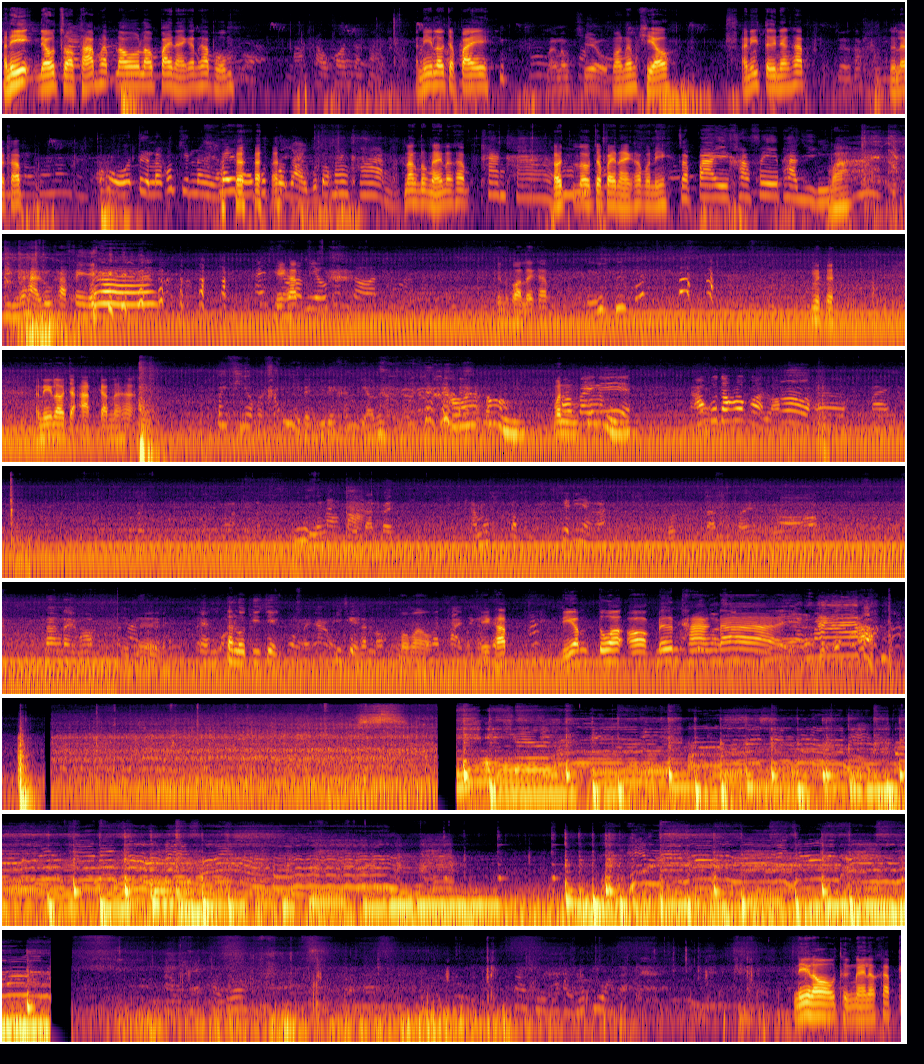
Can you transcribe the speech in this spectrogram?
อันนี้เดี๋ยวสอบถามครับเราเราไปไหนกันครับผมอันนี้เราจะไปบางน้ำเคี้ยววังน้ำเขียว อันนี้ตื่นยังครับตื่นแล้วครับ โอ้โห ตื่นแล้วก็กินเลยอะไม่รู้กูตัวใหญ่กูต้องนั่งข้าง นั่งตรงไหนนะครับ ข้างข้างเราเราจะไปไหนครับวันนี้จะไปคาเฟ่พาหญิง ว้าหญิงก็หาลูกคาเฟ่ให้โอเคพี่ครับกับยิวขึ้นก่อนขึ้นก่อนเลยครับ อันนี้เราจะอัดกันนะฮะ ไปเที่ยวกับข้างนี้แต่อยู่ในข้างเดียวเลยมันเอาไปดิเอากูต้องเข้าก่อนเหรอ เออ ไปนี่หญิงก็นั่งกลางดันไปทำให้แบบเฮ็ดอหย่างนะดันไปนั่งได้ปะเออเป็นตลกพีเจกพวกไหนเงาพีเจกันเนาะเมาเมามาถ่ายโอจริงเคครับ เตรียมตัวออกเดินทางได้แรงมาก นี่เราถึงไหนแล้วครับ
